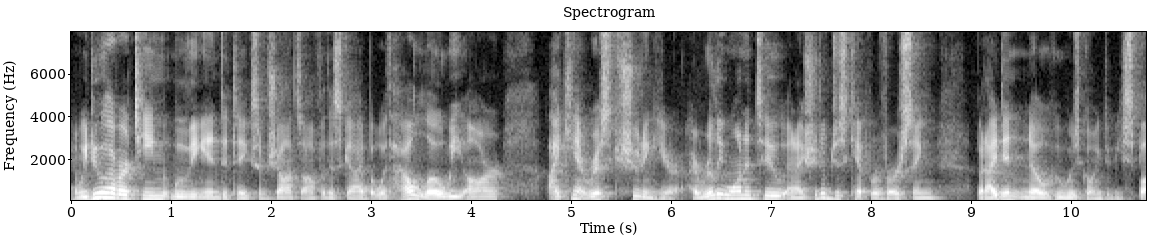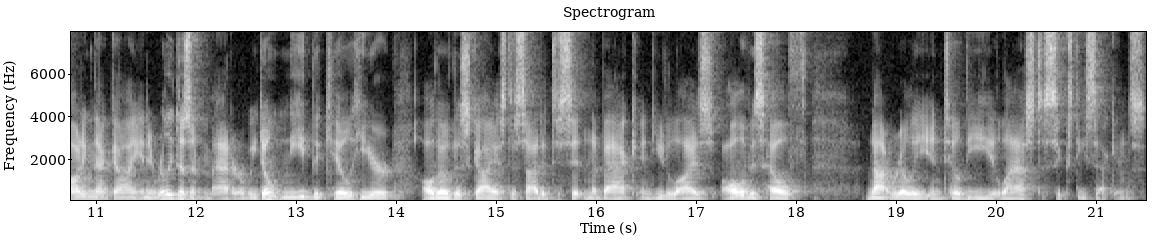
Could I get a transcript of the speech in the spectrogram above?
And we do have our team moving in to take some shots off of this guy, but with how low we are, I can't risk shooting here. I really wanted to, and I should have just kept reversing but I didn't know who was going to be spotting that guy, and it really doesn't matter. We don't need the kill here, although this guy has decided to sit in the back and utilize all of his health, not really until the last 60 seconds.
